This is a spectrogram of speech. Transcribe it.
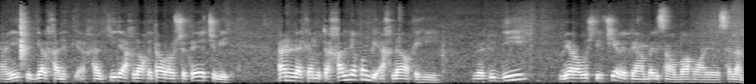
يعني تقال خلق خلقي دي أخلاق وروشتا تشبيت أنك متخلق بأخلاقه وتدي ويروشتك شيء بيعنبري صلى الله عليه وسلم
